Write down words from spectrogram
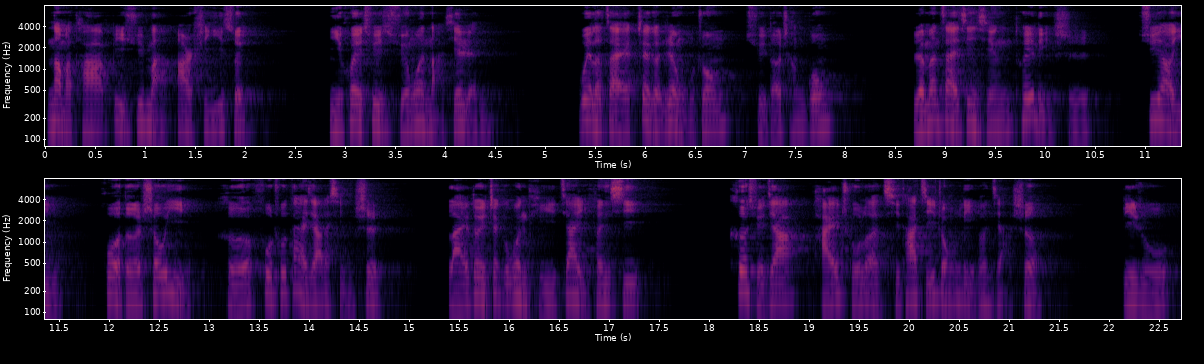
那么他必须满二十一岁。你会去询问哪些人？为了在这个任务中取得成功，人们在进行推理时需要以获得收益和付出代价的形式来对这个问题加以分析。科学家排除了其他几种理论假设，比如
